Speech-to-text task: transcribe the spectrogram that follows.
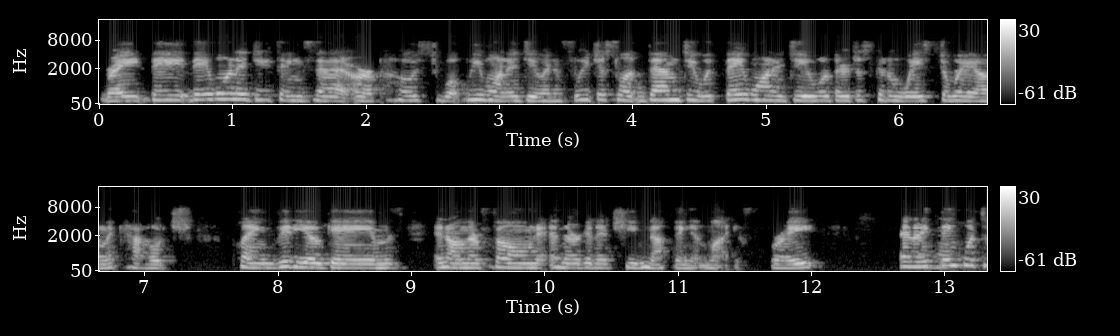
right? They they want to do things that are opposed to what we want to do. And if we just let them do what they want to do well they're just going to waste away on the couch playing video games and on their phone and they're going to achieve nothing in life, right? And I uh-huh. think what's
